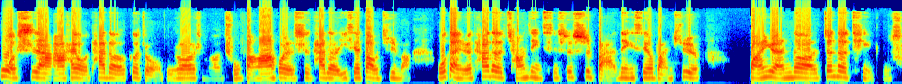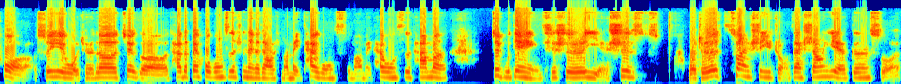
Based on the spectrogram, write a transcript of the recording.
卧室啊，还有它的各种，比如说什么厨房啊，或者是它的一些道具嘛。我感觉它的场景其实是把那些玩具还原的真的挺不错了，所以我觉得这个它的背后公司是那个叫什么美泰公司嘛，美泰公司他们这部电影其实也是。我觉得算是一种在商业跟所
